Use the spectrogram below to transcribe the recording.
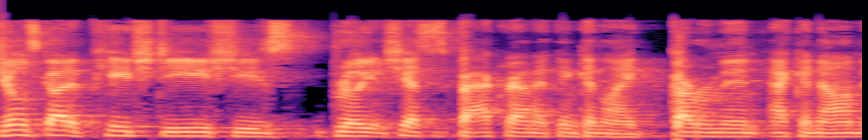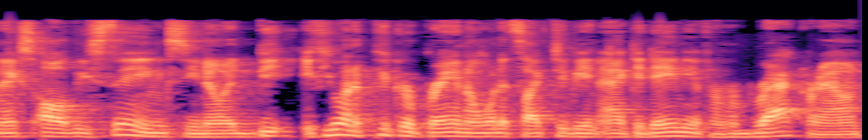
Jill's got a PhD. She's brilliant. She has this background, I think, in like government, economics, all these things. You know, it'd be, if you want to pick her brain on what it's like to be in academia from her background,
